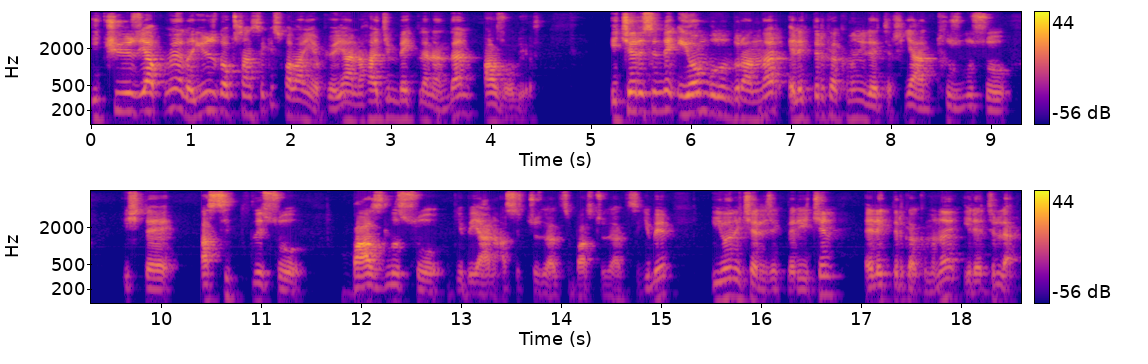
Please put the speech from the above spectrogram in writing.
200 yapmıyor da 198 falan yapıyor. Yani hacim beklenenden az oluyor. İçerisinde iyon bulunduranlar elektrik akımını iletir. Yani tuzlu su, işte asitli su, bazlı su gibi yani asit çözeltisi, baz çözeltisi gibi iyon içerecekleri için elektrik akımını iletirler.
